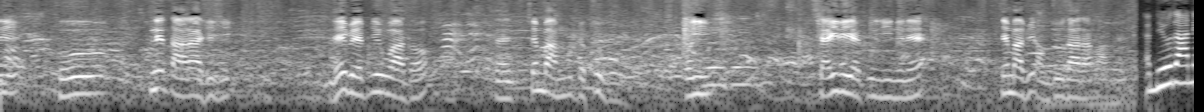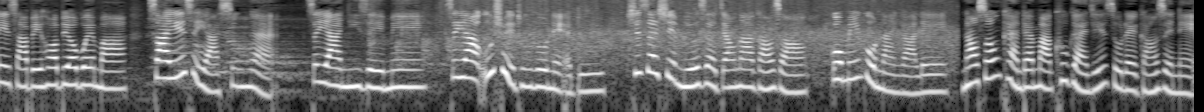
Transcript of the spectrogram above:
နေ့ကို နှစ်သာရရှိရှိနေပဲပြေဝတော့ကျင်းပမှုတစ်ခုကို ဘုန်းကြီးဆရာကြီးတွေရဲ့ကူညီနေနဲ့ ကျင်းပပြအောင် ကြိုးစားတာပါပဲ အမျိုးသားနေ့ စာပေဟောပြောပွဲမှာ စာရေးဆရာစုငတ် ဆရာညီစေမင်းဆရာဦးရွှေထူးတို့နဲ့အတူ88မျိုးဆက်ចောင်းသားခေါင်းဆောင်ကိုမင်းကိုနိုင်ကလည်းနောက်ဆုံးခံတမ်းမှခုခံခြင်းဆိုတဲ့ခေါင်းစဉ်နဲ့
